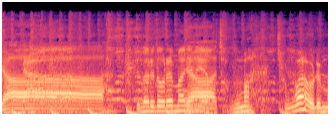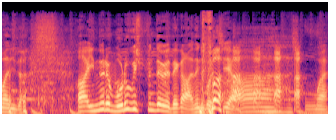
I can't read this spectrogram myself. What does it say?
야, 그 노래도 오랜만이네요. 야, 정말, 정말 오랜만이다. 아, 이 노래 모르고 싶은데 왜 내가 아는 거지? 아, 정말.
